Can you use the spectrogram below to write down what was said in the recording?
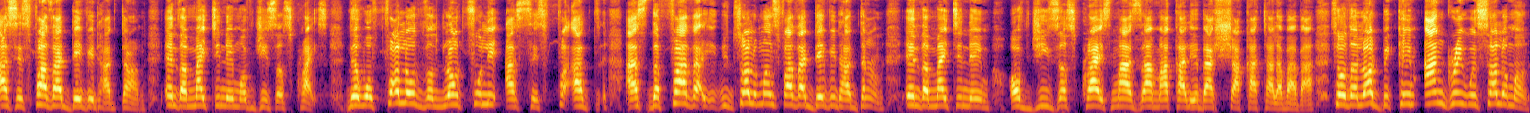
as his father David had done, in the mighty name of Jesus Christ. They will follow the Lord fully as his as, the father Solomon's father David had done, in the mighty name of Jesus Christ. So the Lord became angry with Solomon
